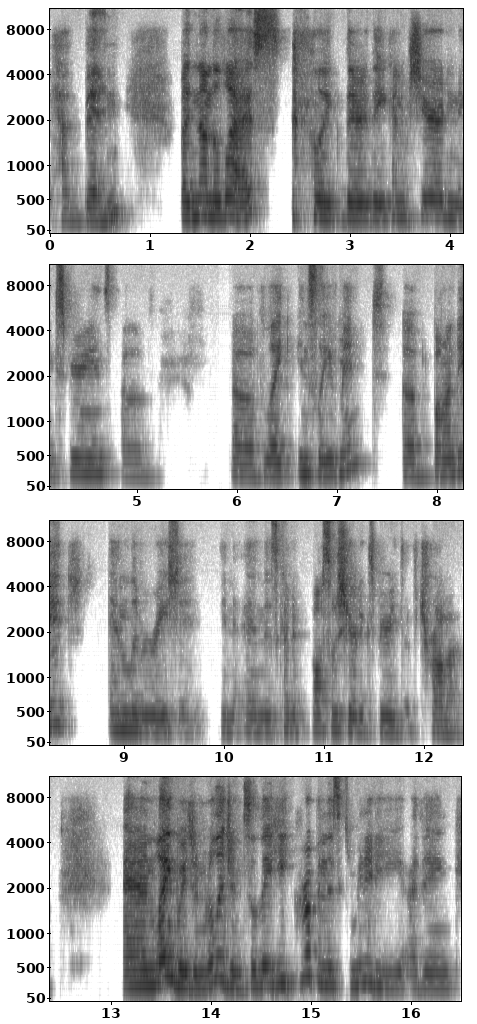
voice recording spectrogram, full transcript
had been, but nonetheless, like they they kind of shared an experience of, of like enslavement, of bondage and liberation, and, and this kind of also shared experience of trauma and language and religion. So that he grew up in this community, I think,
